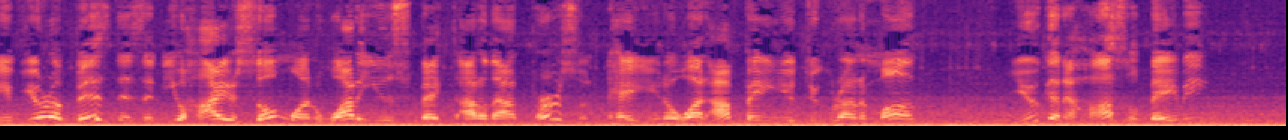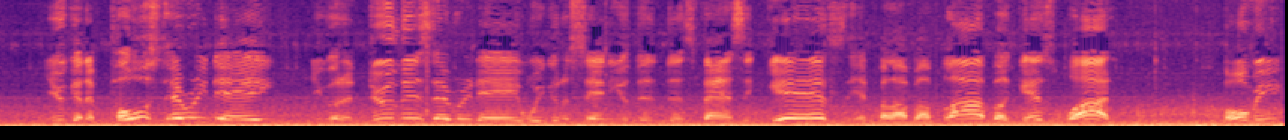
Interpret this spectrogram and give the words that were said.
If you're a business and you hire someone, what do you expect out of that person? Hey, you know what? I'm paying you two grand a month. You're gonna hustle, baby. You're gonna post every day you're gonna do this every day. We're gonna send you this, this fancy gifts and blah blah blah. But guess what, homie?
